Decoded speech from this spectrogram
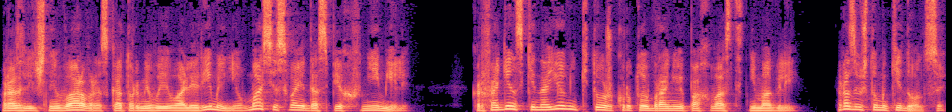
Различные варвары, с которыми воевали римляне, в массе своей доспехов не имели. Карфагенские наемники тоже крутой броней похвастать не могли. Разве что македонцы.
